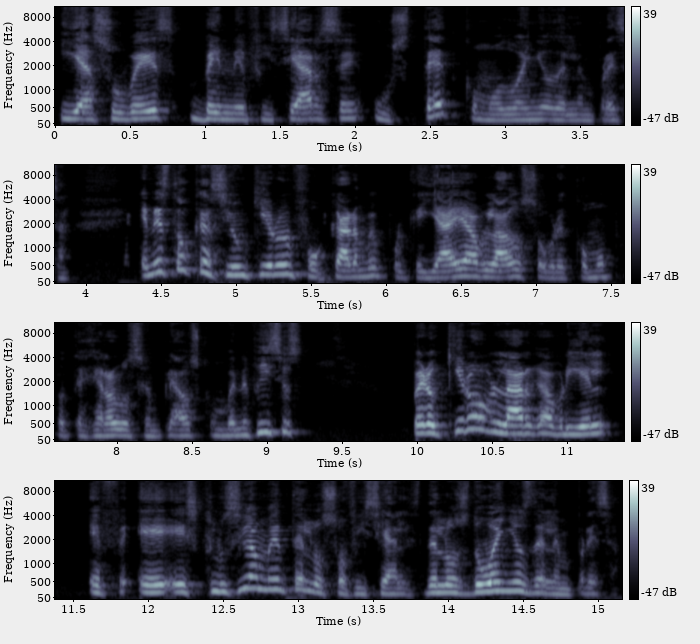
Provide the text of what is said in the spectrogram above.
y a su vez beneficiarse usted como dueño de la empresa. En esta ocasión quiero enfocarme porque ya he hablado sobre cómo proteger a los empleados con beneficios, pero quiero hablar, Gabriel, eh, exclusivamente de los oficiales, de los dueños de la empresa.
